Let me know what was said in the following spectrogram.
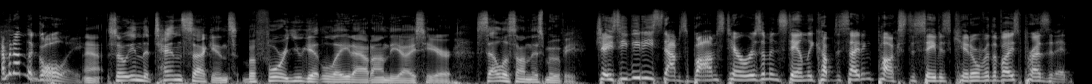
I mean, I'm the goalie. Yeah. So in the 10 seconds before you get laid out on the ice here, sell us on this movie. JCVD stops bombs, terrorism, and Stanley Cup deciding pucks to save his kid over the vice president,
